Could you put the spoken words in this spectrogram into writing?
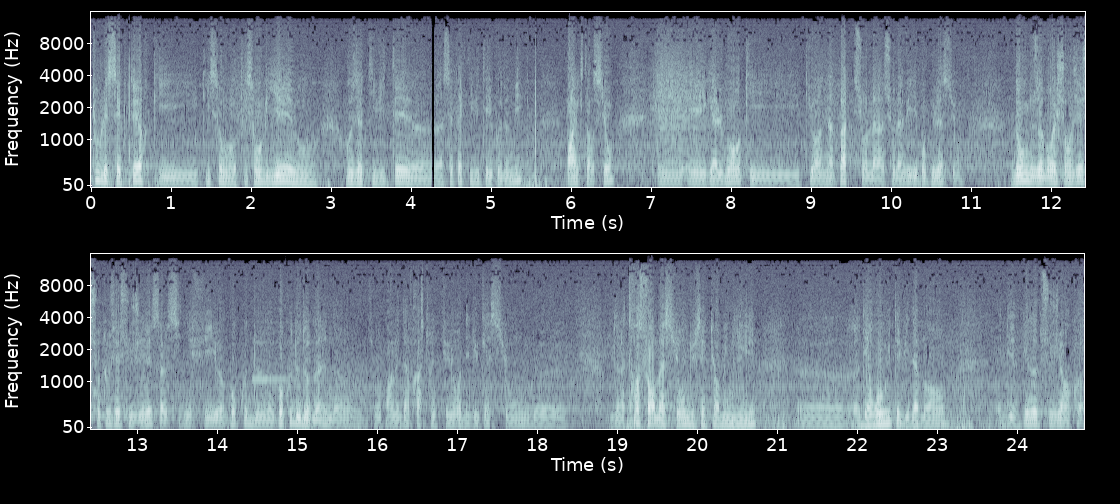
tous les secteurs qui, sont, liés aux, activités, euh, à cette activité économique, par extension et, également qui, ont un impact sur la, sur la vie des populations. Donc nous avons échangé sur tous ces sujets, ça signifie beaucoup de, beaucoup de domaines. Hein. On parlait d'infrastructures, d'éducation, de, de, la transformation du secteur minier, euh, des routes évidemment, et de bien d'autres sujets encore.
